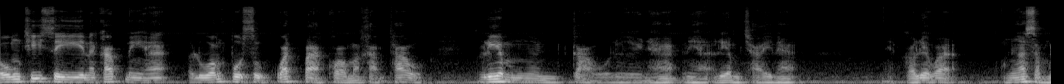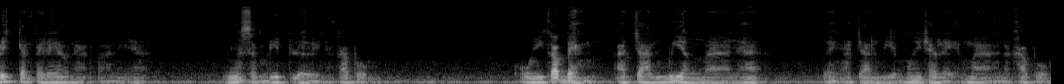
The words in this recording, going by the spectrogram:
องค์ที่สี่นะครับนี่ฮะหลวงปู่สุขวัดปากคลองมาขามเท่าเลี่ยมเงินเก่าเลยนะฮะนี่ฮะเลี่ยมใช้นะฮะเนี่ยเขาเรียกว่าเนื้อสำริดกันไปแล้วนะประมาณนี้ฮะเนื้อสำริดเลยนะครับผมองค์นี้ก็แบ่งอาจารย์เวียงมานะฮะแบ่งอาจารย์เวียงห้วยแถลงมานะครับผม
